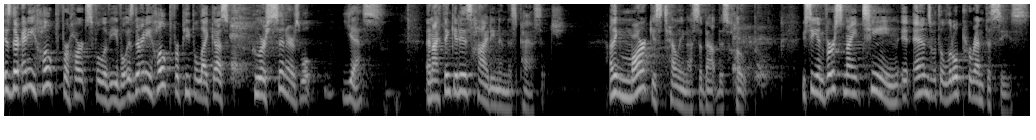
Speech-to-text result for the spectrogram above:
Is there any hope for hearts full of evil? Is there any hope for people like us who are sinners? Well, yes. And I think it is hiding in this passage. I think Mark is telling us about this hope. You see, in verse 19, it ends with a little parenthesis.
